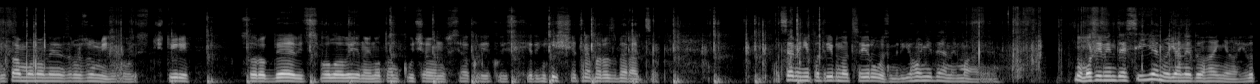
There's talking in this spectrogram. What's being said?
Ну там воно не зрозуміло. Ось 4,49 з половиною, ну там куча вон, всякої якоїсь херні, ще треба розбиратися. Оце мені потрібно цей розмір, його ніде немає. Ну, може він десь і є, але я не доганяю. От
